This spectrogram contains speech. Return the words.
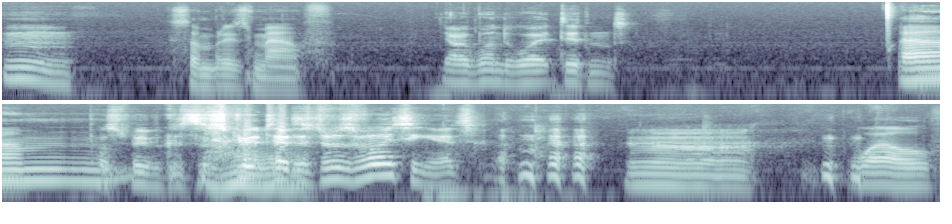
Hmm. somebody's mouth. Yeah, I wonder why it didn't. Um, Possibly because the script editor was writing it. Uh, well,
